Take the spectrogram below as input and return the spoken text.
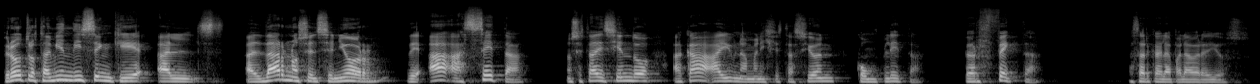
Pero otros también dicen que al, al darnos el Señor de A a Z, nos está diciendo, acá hay una manifestación completa, perfecta, acerca de la palabra de Dios.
